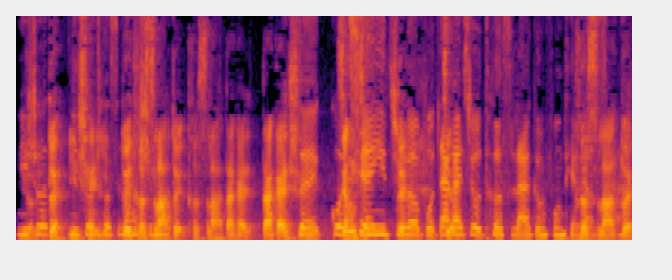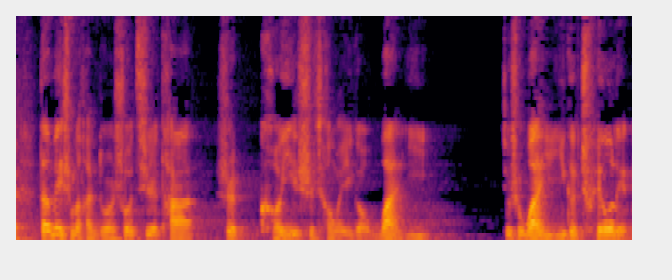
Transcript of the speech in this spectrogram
你说对一千亿，对特斯拉，对特斯拉，大概大概是对过千亿俱乐部，大概就特斯拉跟丰田。特斯拉对，但为什么很多人说其实它是可以是成为一个万亿，就是万亿一个 trillion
